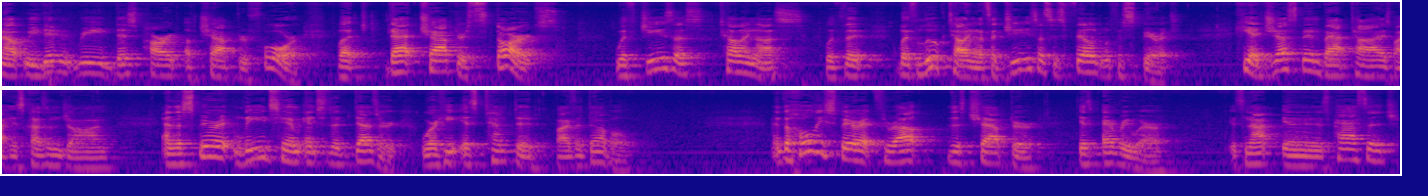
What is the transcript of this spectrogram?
Now, we didn't read this part of chapter 4, but that chapter starts with Jesus telling us, with, the, with Luke telling us that Jesus is filled with the Spirit. He had just been baptized by his cousin John, and the Spirit leads him into the desert where he is tempted by the devil. And the Holy Spirit throughout this chapter is everywhere. It's not in this passage.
